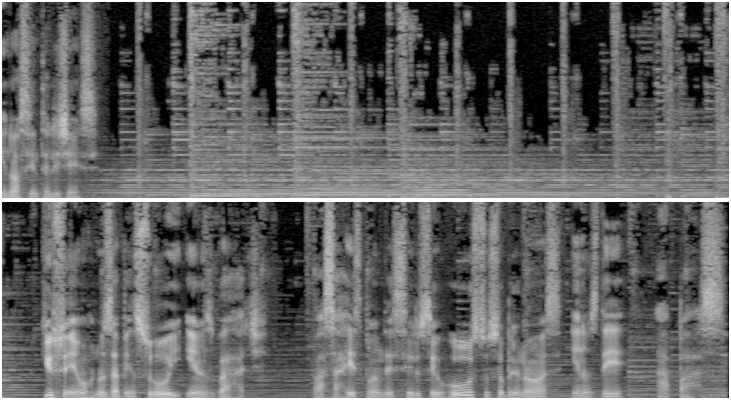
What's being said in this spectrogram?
e nossa inteligência. Que o Senhor nos abençoe e nos guarde. Faça resplandecer o seu rosto sobre nós e nos dê a paz.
